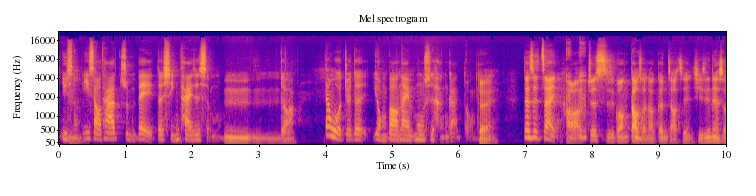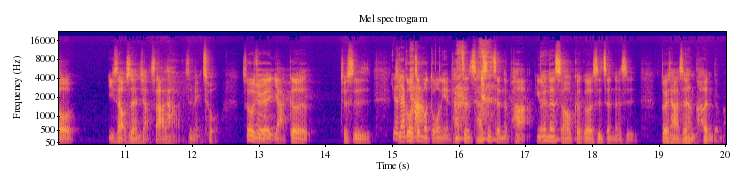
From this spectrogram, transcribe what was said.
以嫂以嫂他准备的心态是什么？嗯嗯嗯嗯，对啊。但我觉得拥抱那一幕是很感动。对，但是在好了，就是时光倒转到更早之前，其实那时候以嫂是很想杀他，是没错。所以我觉得雅各就是经过这么多年，他真他是真的怕，因为那时候哥哥是真的是对他是很恨的嘛，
